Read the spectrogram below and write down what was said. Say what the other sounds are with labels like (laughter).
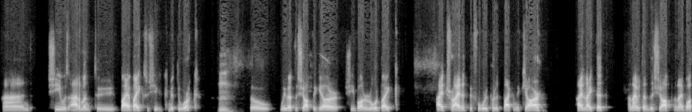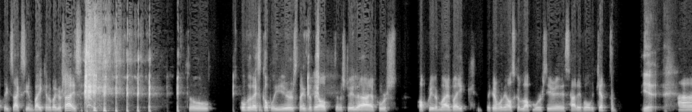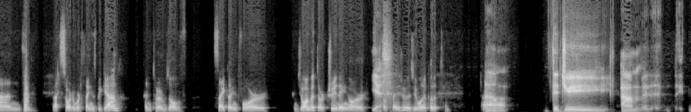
and she was adamant to buy a bike so she could commute to work. Mm. So we went to shop together. She bought a road bike. I tried it before we put it back in the car. I liked it, and I went into the shop and I bought the exact same bike in a bigger size. (laughs) so over the next couple of years, things developed in Australia. I, of course, upgraded my bike. Like everyone else, got a lot more serious. Had to have all the kit. Yeah. And that's sort of where things began in terms of cycling for enjoyment or training or, yes. or pleasure, as you want to put it. Uh, um, did you um,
